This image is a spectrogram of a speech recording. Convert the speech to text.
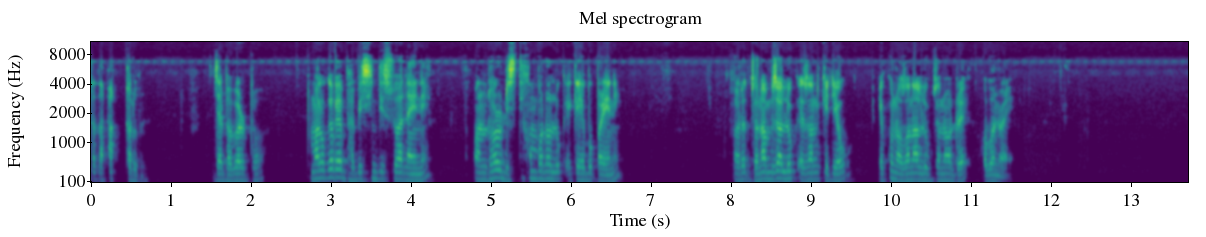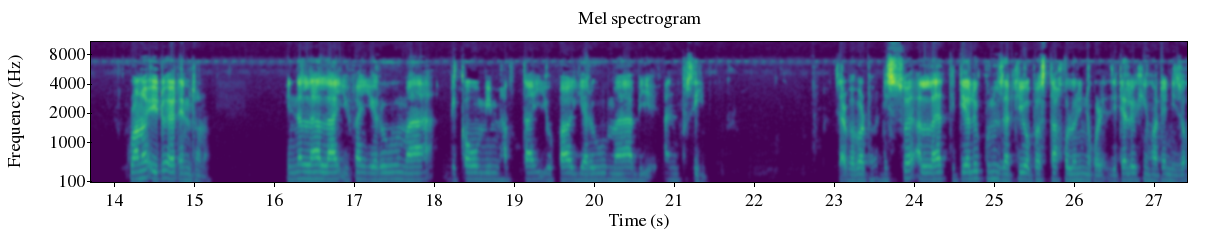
তাতাফাক্কাৰুন যাৰ ভাৱাৰ্থ তোমালোকে ভাবি চিন্তি চোৱা নাইনে অন্ধৰ দৃষ্টিসম্পন্ন লোক একে হ'ব পাৰেনে? অৰ্থাৎ জনা বুজা লোক এজন কেতিয়াও একো নজনা লোকজনৰ দৰে হ'ব নোৱাৰে। কোৰাণৰ এইটো আয়াত এনেধৰণৰ ইউফাইয়িৰু মা ইউফাইয়িৰু মা বি যাৰ ভাৱাৰ্থ নিশ্চয় আল্লাহে তেতিয়ালৈ কোনো জাতিৰ অৱস্থা সলনি নকৰে যেতিয়ালৈ সিহঁতে নিজক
